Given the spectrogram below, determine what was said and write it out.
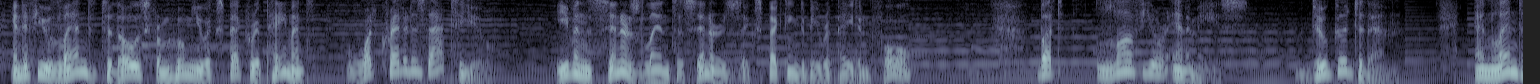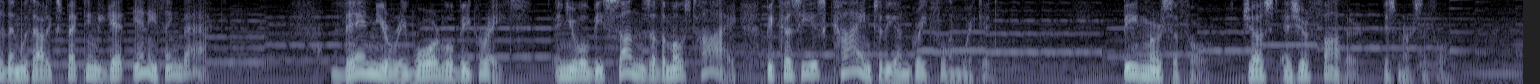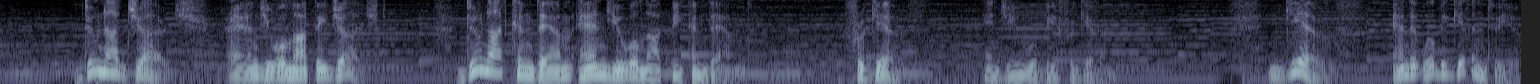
And if you lend to those from whom you expect repayment, what credit is that to you? Even sinners lend to sinners, expecting to be repaid in full. But love your enemies, do good to them, and lend to them without expecting to get anything back. Then your reward will be great, and you will be sons of the Most High, because He is kind to the ungrateful and wicked. Be merciful, just as your Father is merciful. Do not judge, and you will not be judged. Do not condemn, and you will not be condemned. Forgive, and you will be forgiven. Give, and it will be given to you.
